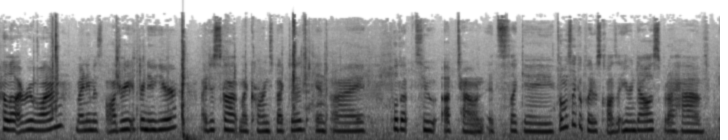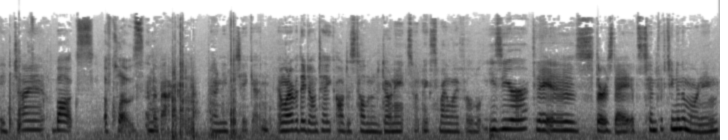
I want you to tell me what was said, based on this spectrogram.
Hello everyone, my name is Audrey if you're new here. I just got my car inspected and I pulled up to Uptown. It's like a, it's almost like a Plato's Closet here in Dallas, but I have a giant box of clothes in the back I need to take in. And whatever they don't take, I'll just tell them to donate so it makes my life a little easier. Today is Thursday, it's 10.15 in the morning.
